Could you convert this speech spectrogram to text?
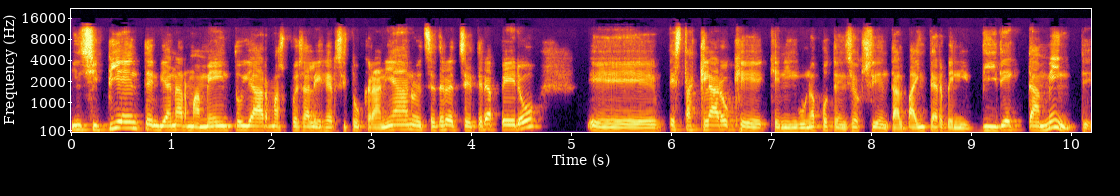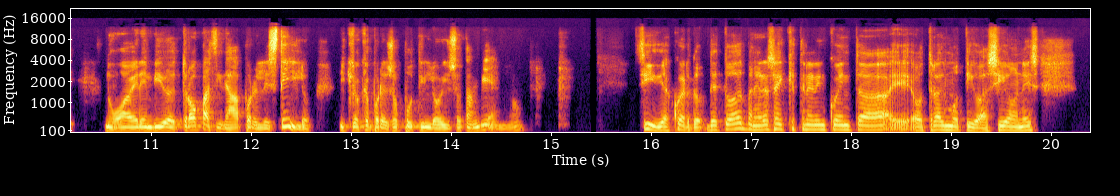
incipiente, envían armamento y armas pues al ejército ucraniano, etcétera, etcétera, pero eh, está claro que, ninguna potencia occidental va a intervenir directamente, no va a haber envío de tropas ni nada por el estilo. Y creo que por eso Putin lo hizo también, ¿no? Sí, de acuerdo. De todas maneras hay que tener en cuenta eh, otras motivaciones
